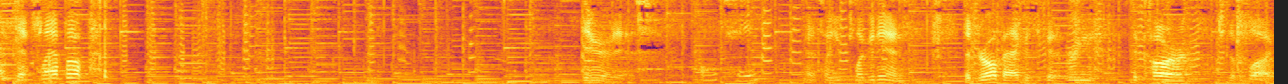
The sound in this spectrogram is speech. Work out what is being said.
Lift that flap up. How you plug it in. The drawback is you gotta bring the car to the plug.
